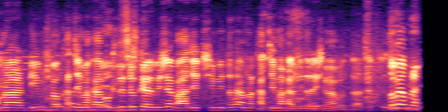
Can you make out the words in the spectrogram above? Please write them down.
আমরা ডিম সহ কাচ্চি মাখা খাব। কিন্তু দুঃখের বিষয় বাজেট সীমিত হয় আমরা কাচ্চি মাখার ভিতরে সীমাবদ্ধ আছে। তবে আমরা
